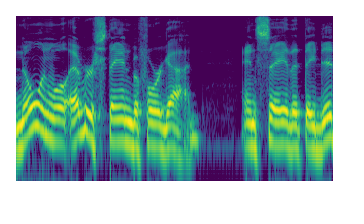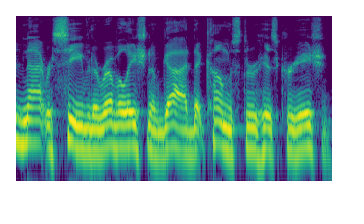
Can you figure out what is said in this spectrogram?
No one will ever stand before God and say that they did not receive the revelation of God that comes through His creation.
